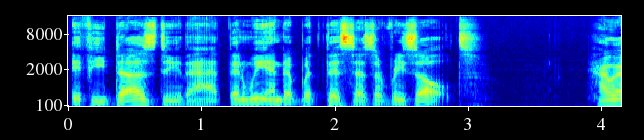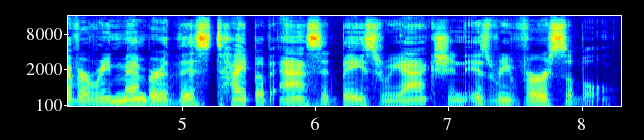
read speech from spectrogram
If he does do that, then we end up with this as a result. However, remember this type of acid-base reaction is reversible,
